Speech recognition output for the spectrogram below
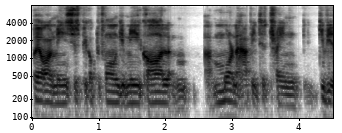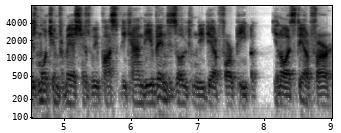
By all means, just pick up the phone, give me a call I'm more than happy to try and give you as much information as we possibly can. The event is ultimately there for people. You know, it's there for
